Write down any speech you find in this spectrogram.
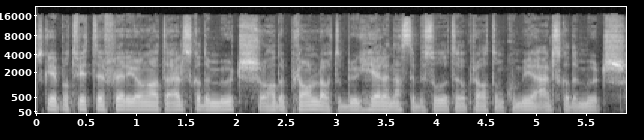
Skrev på Twitter flere ganger at jeg elska The Mooch, og hadde planlagt å bruke hele neste episode til å prate om hvor mye jeg elska The Mooch.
